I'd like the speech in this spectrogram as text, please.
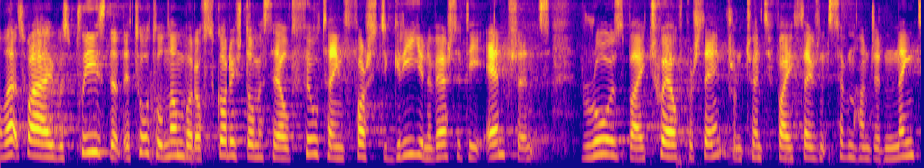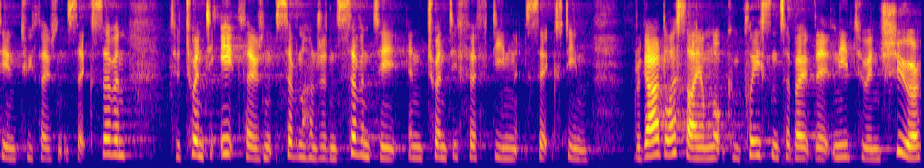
Well, that's why I was pleased that the total number of Scottish domiciled full-time first degree university entrants rose by 12% from 25,790 in 2006-7 to 28,770 in 2015-16. Regardless, I am not complacent about the need to ensure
